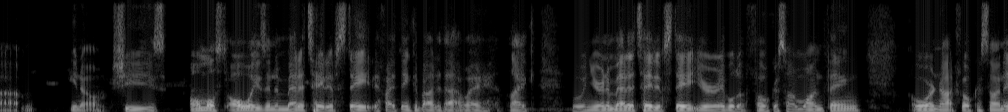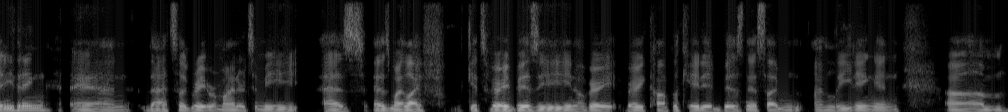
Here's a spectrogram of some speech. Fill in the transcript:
um, you know she's almost always in a meditative state if i think about it that way. Like when you're in a meditative state you're able to focus on one thing or not focus on anything and that's a great reminder to me as as my life gets very busy you know very very complicated business i'm i'm leading and um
